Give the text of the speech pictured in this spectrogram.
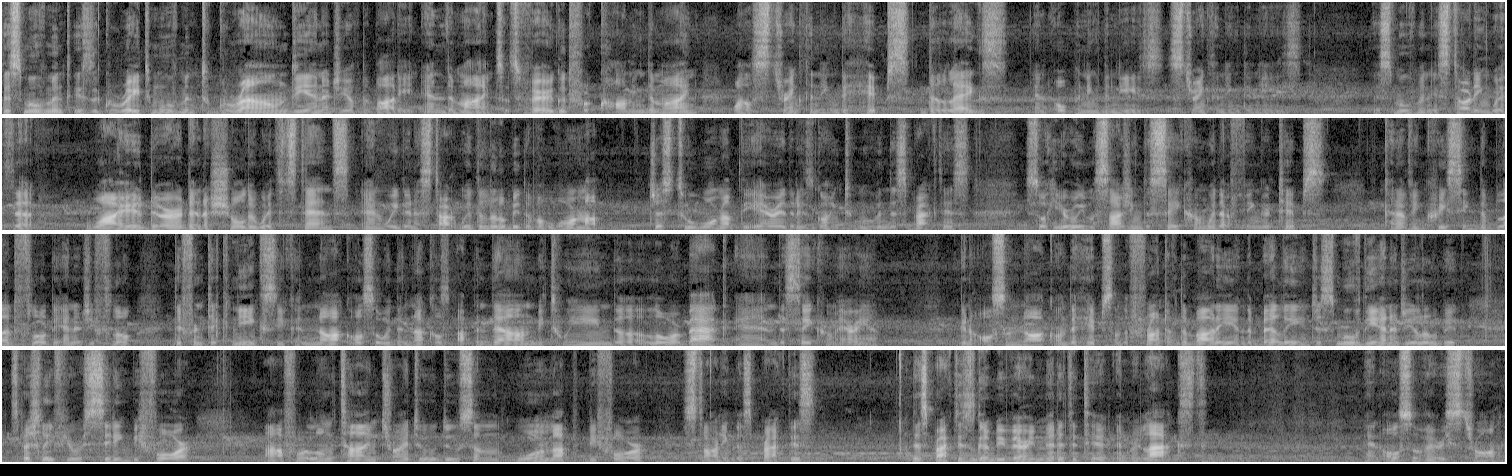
This movement is a great movement to ground the energy of the body and the mind. So it's very good for calming the mind while strengthening the hips, the legs, and opening the knees, strengthening the knees. This movement is starting with a wider than a shoulder width stance and we're gonna start with a little bit of a warm up just to warm up the area that is going to move in this practice. So here we're massaging the sacrum with our fingertips, kind of increasing the blood flow, the energy flow. Different techniques, you can knock also with the knuckles up and down between the lower back and the sacrum area. You're gonna also knock on the hips on the front of the body and the belly and just move the energy a little bit, especially if you were sitting before uh, for a long time. Try to do some warm up before starting this practice. This practice is going to be very meditative and relaxed and also very strong.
